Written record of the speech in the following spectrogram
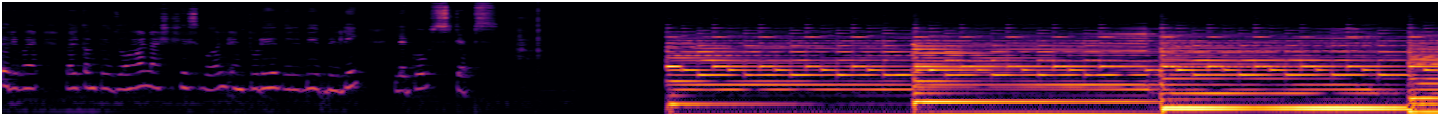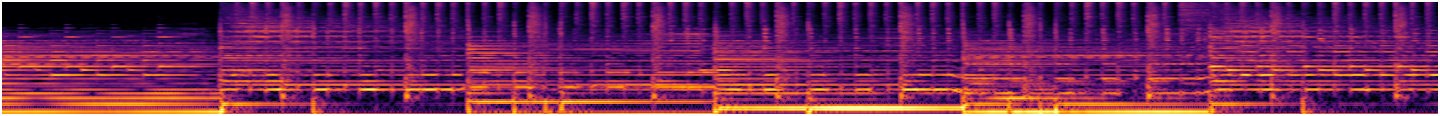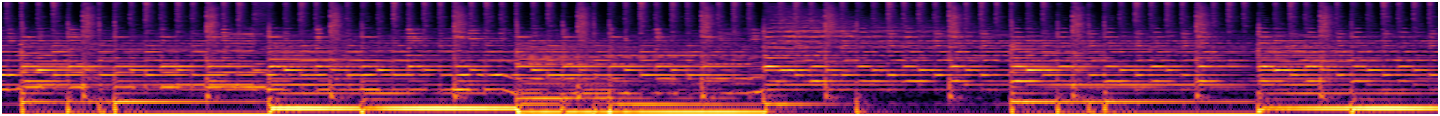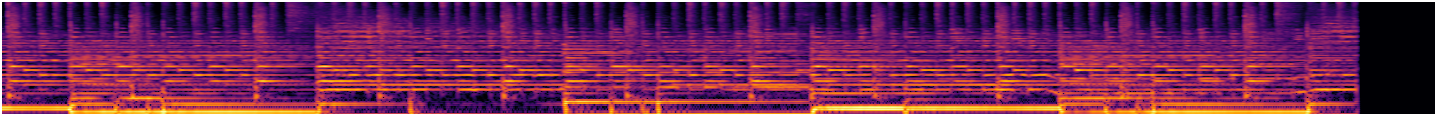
everyone, welcome to Johan Ashish's world and today we'll be building Lego steps.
